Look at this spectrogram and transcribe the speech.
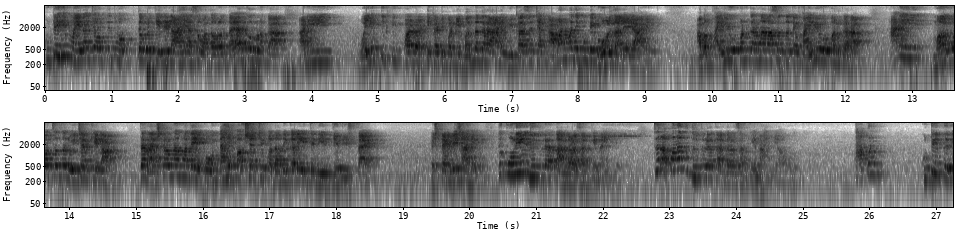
कुठेही महिलांच्या बाबतीत वक्तव्य केलेलं आहे असं वातावरण तयार करू नका आणि वैयक्तिक टिप्पा टीका टिप्पणी बंद करा आणि विकासाच्या कामांमध्ये कुठे घोळ झालेले आहेत. आपण फायली ओपन करणार असेल तर त्या फायली ओपन करा. आणि महत्त्वाचा जर विचार केला तर राजकारणामध्ये कोणत्याही पक्षाचे पदाधिकारी येथे दि- जे दिसत आहे एस्टॅब्लिश आहे ते कोणीही धुतल्या तांदळासारखे नाही आहेत जर आपणच धुतल्या तांदळासारखे नाही आहोत तर आपण कुठेतरी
